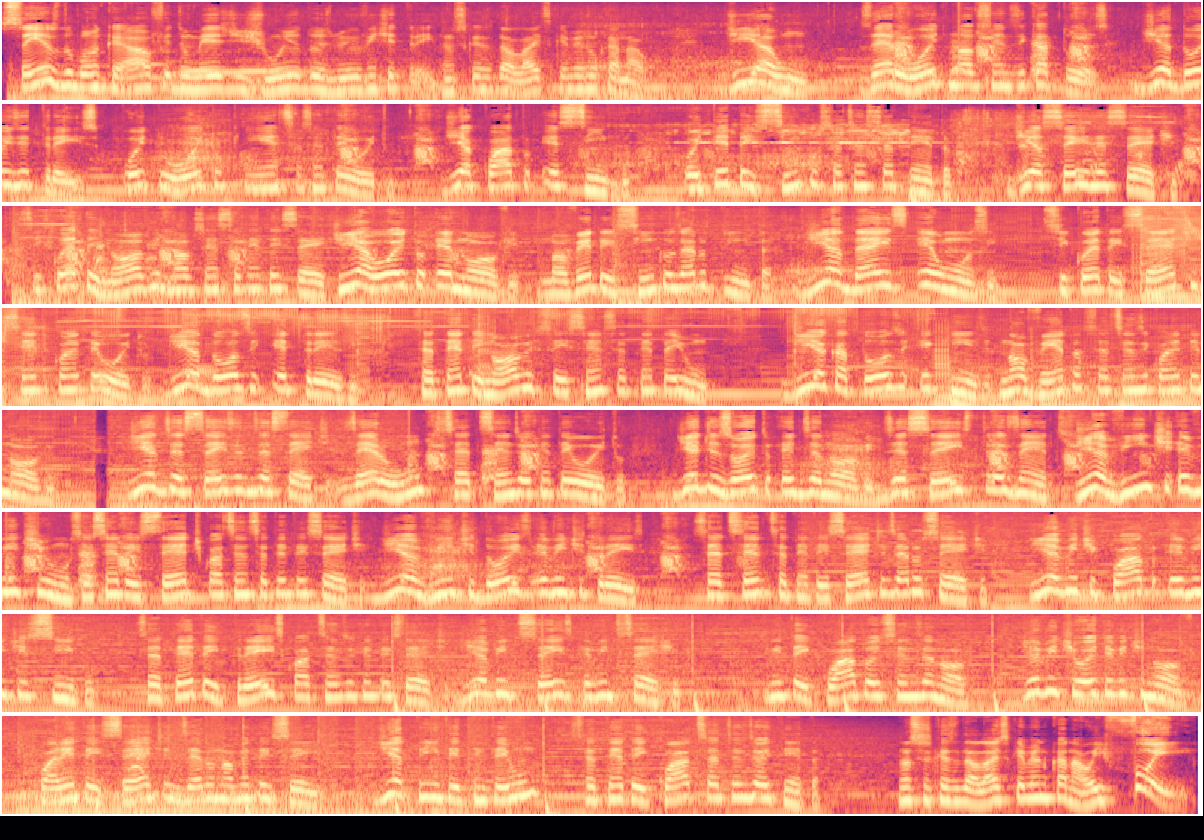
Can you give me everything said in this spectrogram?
Senhas do Banco Alpha do mês de junho de 2023. Não esqueça de dar like e inscrever no canal. Dia 1, 08914. Dia 2 e 3, 88568. Dia 4 e 5, 85770. Dia 6 e 7, 59977. Dia 8 e 9, 95030. Dia 10 e 11, 57148. Dia 12 e 13, 79671 dia 14 e 15, 90 749, dia 16 e 17, 01 788, dia 18 e 19, 16 300, dia 20 e 21, 67 477, dia 22 e 23, 777 07, dia 24 e 25, 73 487, dia 26 e 27, 34 819, dia 28 e 29, 47 096 dia 30 e 31, 74, 780. Não se esqueça de dar like e inscrever no canal. E fui!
